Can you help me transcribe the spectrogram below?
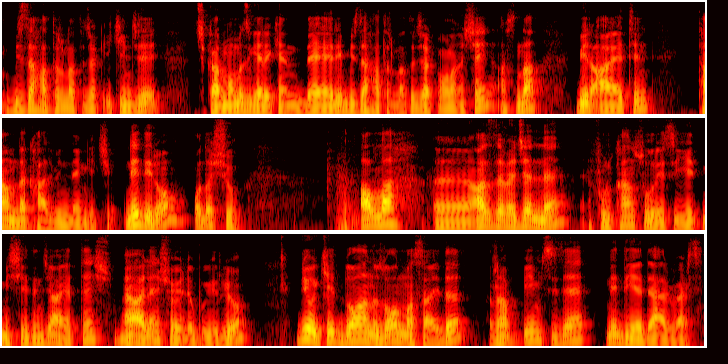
bize hatırlatacak, ikinci çıkarmamız gereken değeri bize hatırlatacak olan şey aslında bir ayetin tam da kalbinden geçiyor. Nedir o? O da şu. Allah e, Azze ve Celle Furkan suresi 77. ayette mealen şöyle buyuruyor. Diyor ki duanız olmasaydı Rabbim size ne diye değer versin.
